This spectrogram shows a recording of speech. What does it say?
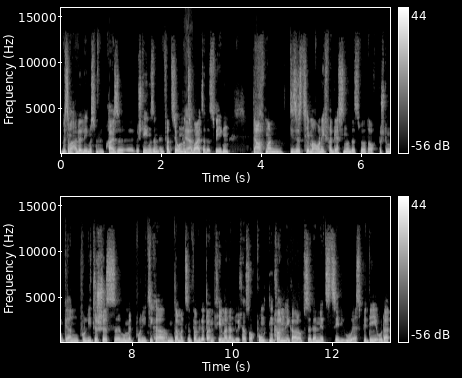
wissen wir alle, Lebensmittelpreise gestiegen sind, Inflation und ja. so weiter. Deswegen darf man dieses Thema auch nicht vergessen und es wird auch bestimmt gern politisches, äh, womit Politiker, und damit sind wir wieder beim Thema, dann durchaus auch punkten können, egal ob sie dann jetzt CDU, SPD oder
